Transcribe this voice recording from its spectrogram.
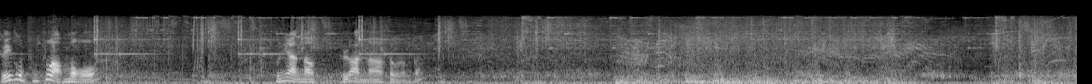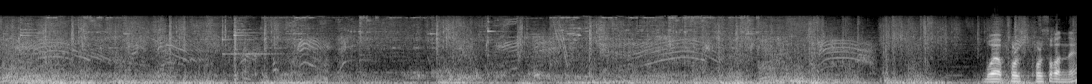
왜 이거 부품 안 먹어? 돈이 안 나왔, 별로 안 나와서 그런가? 뭐야, 벌써, 벌써 갔네?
